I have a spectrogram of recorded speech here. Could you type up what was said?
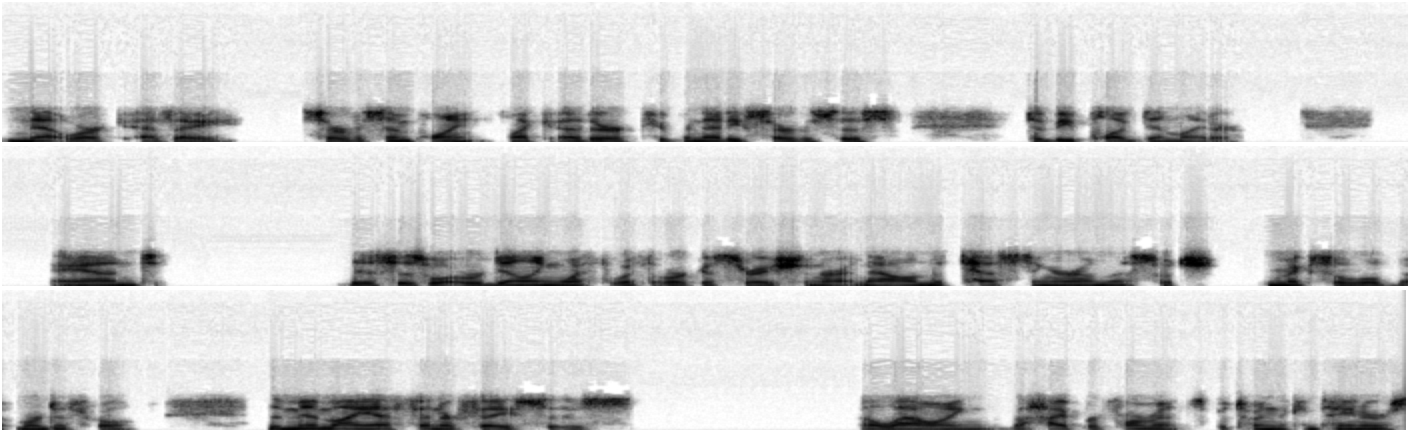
network as a service endpoint, like other Kubernetes services, to be plugged in later. And this is what we're dealing with with orchestration right now and the testing around this, which makes it a little bit more difficult. The MemIF interface is allowing the high performance between the containers.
